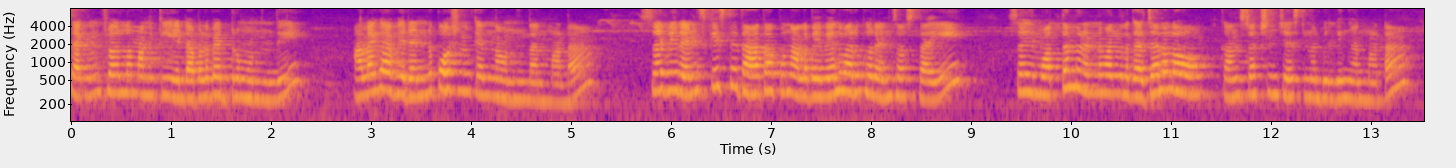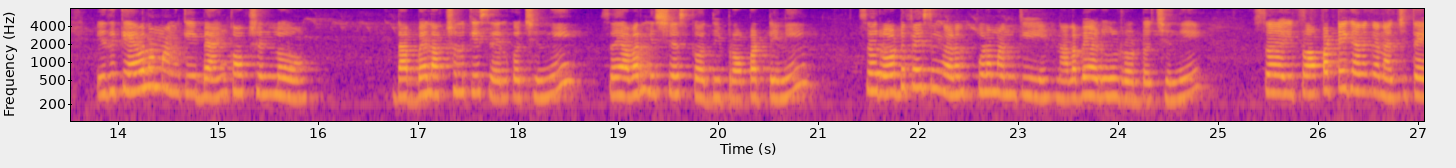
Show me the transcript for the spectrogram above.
సెకండ్ ఫ్లోర్లో మనకి డబుల్ బెడ్రూమ్ ఉంది. అలాగే అవి రెండు పోర్షన్ కింద ఉందన్నమాట. సో ఇవి రెంట్స్కి ఇస్తే దాదాపు నలభై వేల వరకు రెంట్స్ వస్తాయి. సో ఇది మొత్తం రెండు వందల గజాలలో కన్స్ట్రక్షన్ చేస్తున్న బిల్డింగ్ అనమాట ఇది కేవలం మనకి బ్యాంక్ ఆప్షన్లో డెబ్బై లక్షలకి సేల్కి వచ్చింది సో ఎవరు మిస్ చేసుకోవద్దు ఈ ప్రాపర్టీని. సో రోడ్డు ఫేసింగ్ వెడల్పు కూడా మనకి నలభై అడుగుల రోడ్డు వచ్చింది. సో ఈ ప్రాపర్టీ కనుక నచ్చితే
